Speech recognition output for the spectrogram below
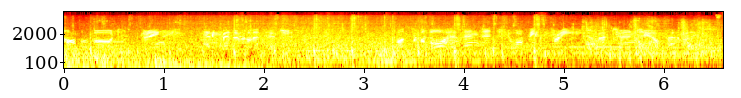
Hot food, drink, and medical attention. Once the war has ended, you will be free to return to your families.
